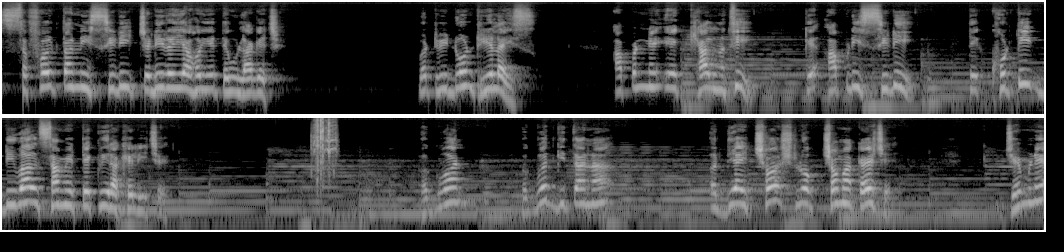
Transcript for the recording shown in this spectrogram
સફળતાની સીડી ચડી રહ્યા હોઈએ તેવું લાગે છે. બટ વી ડોન્ટ રિયલાઇઝ આપણને એ ખ્યાલ નથી કે આપણી સીડી તે ખોટી દિવાલ સામે ટેકવી રાખેલી છે. ભગવાન ભગવદ્ ગીતાના અધ્યાય છ શ્લોક છમાં કહે છે, જેમણે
